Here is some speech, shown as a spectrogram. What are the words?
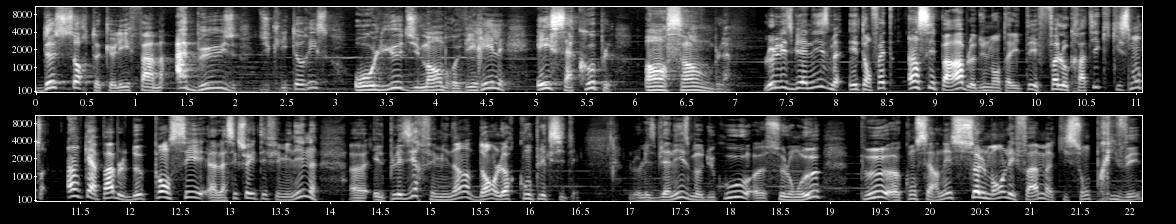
de sorte que les femmes abusent du clitoris au lieu du membre viril et s'accouplent ensemble. Le lesbianisme est en fait inséparable d'une mentalité phallocratique qui se montre incapable de penser à la sexualité féminine euh, et le plaisir féminin dans leur complexité. Le lesbianisme, du coup, euh, selon eux, peut euh, concerner seulement les femmes qui sont privées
